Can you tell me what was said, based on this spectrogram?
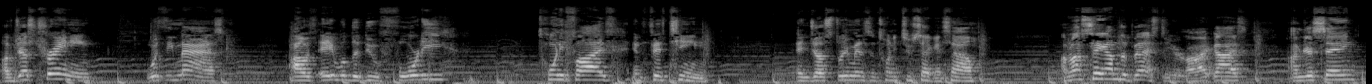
of just training with the mask, I was able to do 40, 25, and 15 in just three minutes and 22 seconds. Now, I'm not saying I'm the best here, all right, guys? I'm just saying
